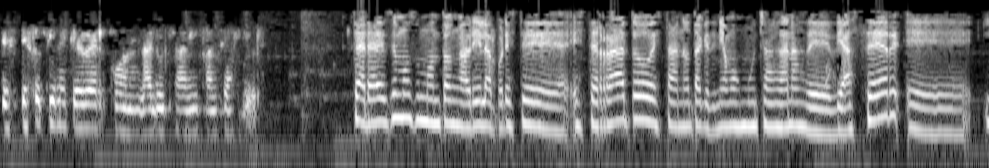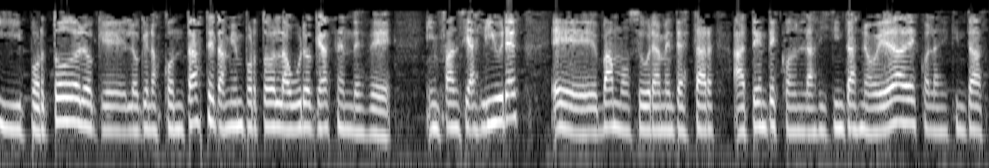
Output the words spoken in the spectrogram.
eso tiene que ver con la lucha de infancias libres. Te agradecemos un montón, Gabriela, por este este rato, esta nota que teníamos muchas ganas de, hacer eh, y por todo lo que lo que nos contaste, también por todo el laburo que hacen desde Infancias Libres. Eh, vamos seguramente a estar atentos con las distintas novedades, con las distintas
